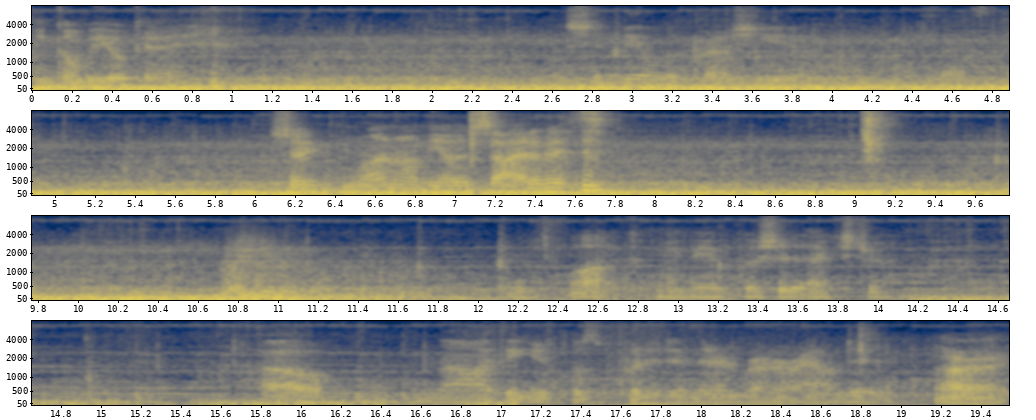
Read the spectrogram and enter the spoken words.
Think I'll be okay? It shouldn't be able to crush you. If that's Should I run on the other side of it? well, oh, fuck. Maybe I push it extra. Oh. No, I think you're supposed to put it in there and run around it. Alright.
